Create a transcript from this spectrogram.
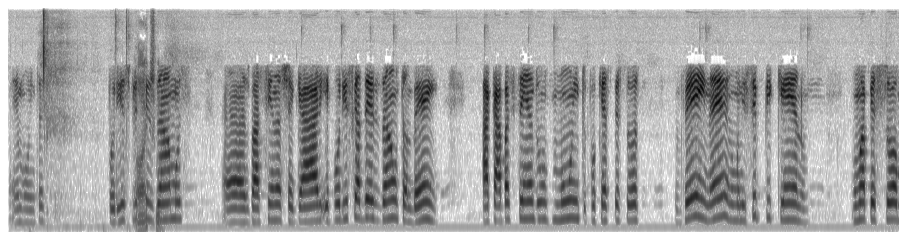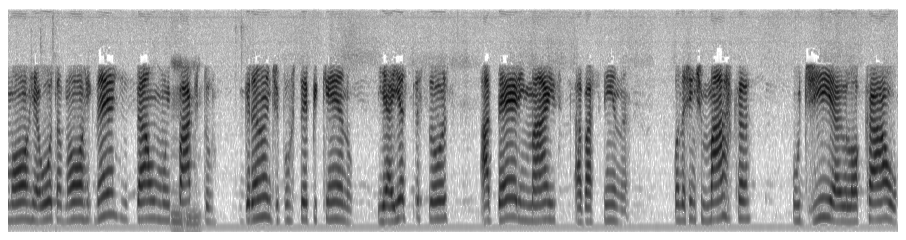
É muito, sim. Por isso precisamos uh, as vacinas chegarem e por isso que a adesão também acaba sendo muito, porque as pessoas veem, né, no município pequeno, uma pessoa morre, a outra morre, né, dá um uhum. impacto uhum. grande por ser pequeno. E aí as pessoas aderem mais à vacina. Quando a gente marca o dia, o local,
